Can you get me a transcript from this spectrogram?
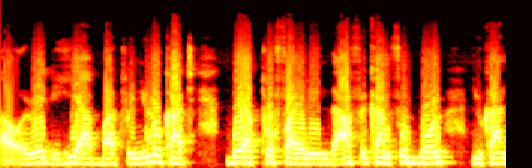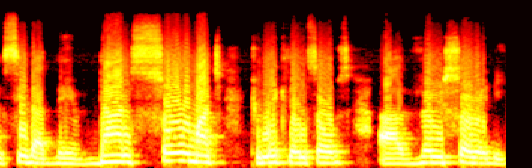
uh, already here. But when you look at their profile in the African football, you can see that they've done so much to make themselves uh, very so ready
